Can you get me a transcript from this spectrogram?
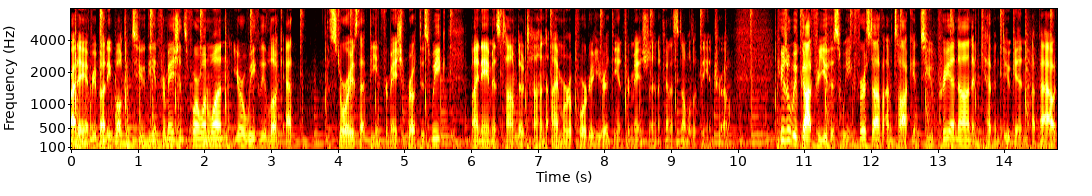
Friday, everybody. Welcome to The Information's 411, your weekly look at the stories that The Information wrote this week. My name is Tom Dotan. I'm a reporter here at The Information. I kind of stumbled at the intro. Here's what we've got for you this week. First off, I'm talking to Priya Anand and Kevin Dugan about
